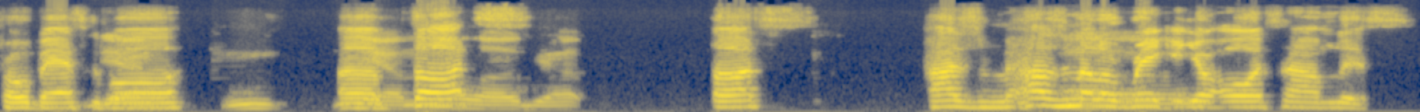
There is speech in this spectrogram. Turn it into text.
pro basketball Mm, uh, yeah, thoughts Melo, yep. thoughts how's how's Melo Uh, rank in your all-time list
